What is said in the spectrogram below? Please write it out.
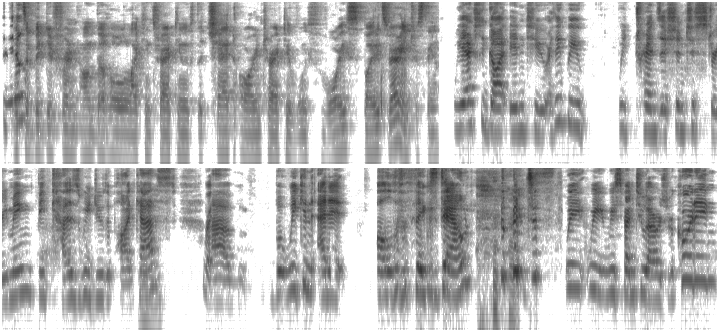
it's a bit different on the whole, like interacting with the chat or interacting with voice, but it's very interesting. We actually got into. I think we we transitioned to streaming because we do the podcast. Right. Um, but we can edit all of the things down. we just we, we we spend two hours recording,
